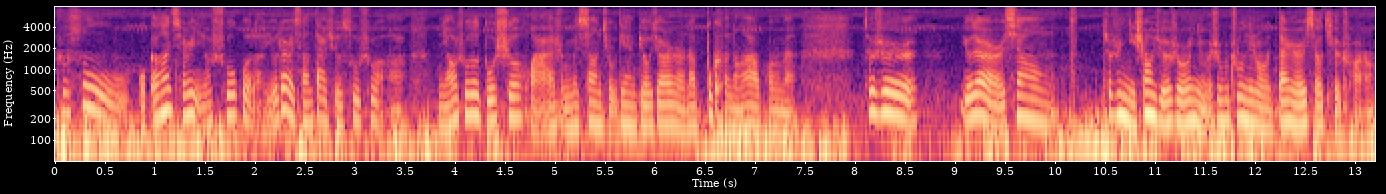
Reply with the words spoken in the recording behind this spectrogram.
住宿我刚刚其实已经说过了，有点像大学宿舍啊。你要说的多奢华，什么像酒店标间儿啊，那不可能啊，朋友们，就是有点像，就是你上学的时候，你们是不是住那种单人小铁床？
